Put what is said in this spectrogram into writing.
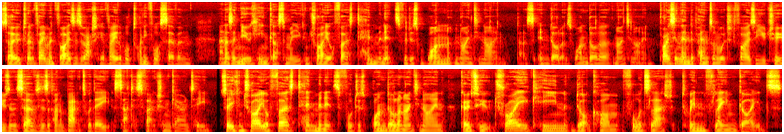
So Twin Flame advisors are actually available 24/7, and as a new Keen customer, you can try your first 10 minutes for just $1.99. That's in dollars, $1.99. Pricing then depends on which advisor you choose, and the services are kind of backed with a satisfaction guarantee. So you can try your first 10 minutes for just $1.99. Go to trykeen.com forward slash twin flame guides.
